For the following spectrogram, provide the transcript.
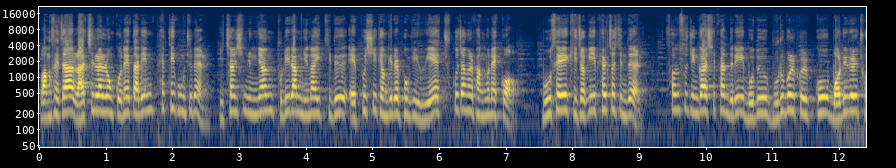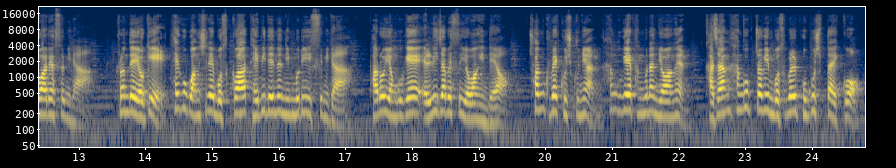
왕세자 라칠랄롱권의 딸인 패티 공주는 2016년 브리람 유나이티드 FC 경기를 보기 위해 축구장을 방문했고 모세의 기적이 펼쳐진 듯 선수진과 시판들이 모두 무릎을 꿇고 머리를 조아렸습니다. 그런데 여기 태국 왕실의 모습과 대비되는 인물이 있습니다. 바로 영국의 엘리자베스 여왕인데요. 1999년 한국에 방문한 여왕은 가장 한국적인 모습을 보고 싶다 했고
